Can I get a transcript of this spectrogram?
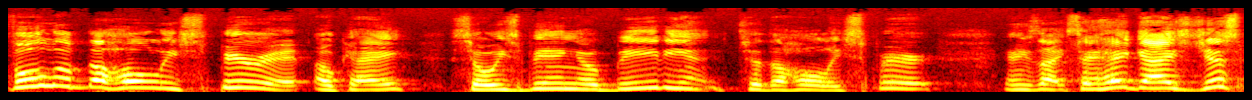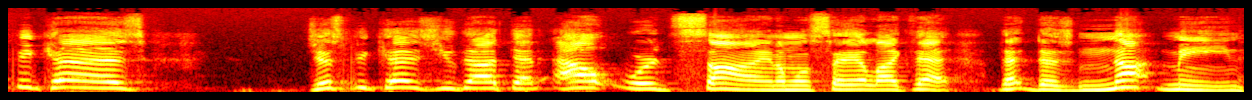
Full of the Holy Spirit, okay? So he's being obedient to the Holy Spirit. And he's like saying, hey guys, just because just because you got that outward sign, I'm going to say it like that, that does not mean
